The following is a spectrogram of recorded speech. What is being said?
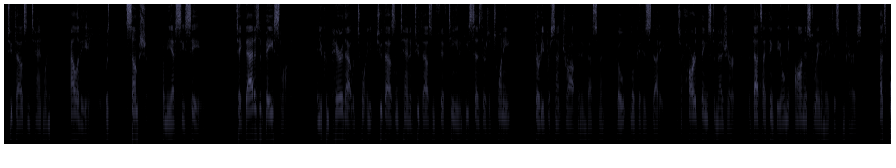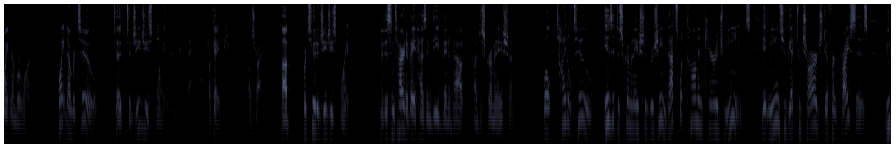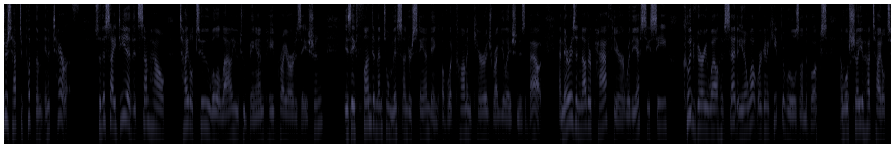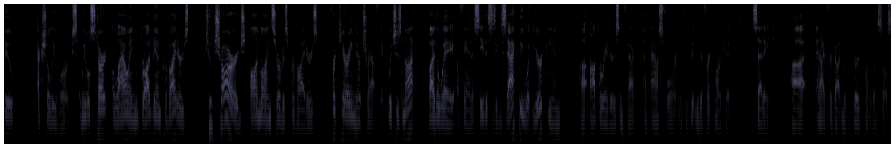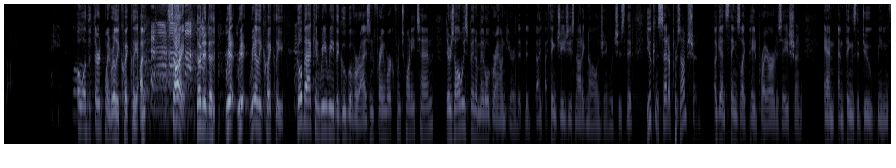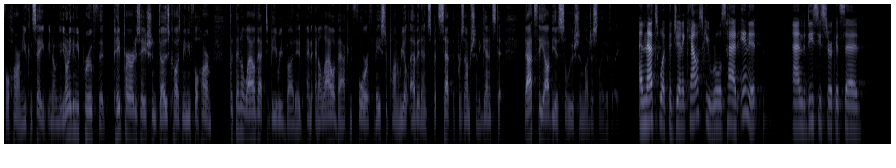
2010 when neutrality was assumption from the FCC. Take that as a baseline, and you compare that with 20, 2010 to 2015, and he says there's a 20 to 30 percent drop in investment. Go look at his study. These are hard things to measure, but that's, I think, the only honest way to make this comparison. That's point number one. Point number two, to, to Gigi's point. Two and three quick, Okay, great. I'll try. Uh, Number two, to Gigi's point, this entire debate has indeed been about uh, discrimination. Well, Title II is a discrimination regime. That's what common carriage means. It means you get to charge different prices. You just have to put them in a tariff. So this idea that somehow Title II will allow you to ban paid prioritization is a fundamental misunderstanding of what common carriage regulation is about. And there is another path here where the FCC could very well have said, you know what, we're going to keep the rules on the books, and we'll show you how Title II actually works. And we will start allowing broadband providers to charge online service providers for carrying their traffic, which is not, by the way, a fantasy. This is exactly what European uh, operators, in fact, have asked for in a completely different market setting. Uh, and I've forgotten what the third point was, so I'll stop. Oh, well, the third point, really quickly. I'm sorry. No, no, no. Re- re- really quickly. Go back and reread the Google Verizon framework from 2010. There's always been a middle ground here that, that I, I think Gigi is not acknowledging, which is that you can set a presumption against things like paid prioritization and, and things that do meaningful harm. You can say, you know, you don't even need proof that paid prioritization does cause meaningful harm, but then allow that to be rebutted and, and allow a back and forth based upon real evidence, but set the presumption against it. That's the obvious solution legislatively. And that's what the Genachowski rules had in it, and the DC Circuit said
